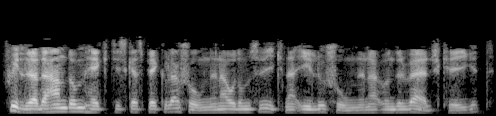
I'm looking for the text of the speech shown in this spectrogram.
skildrade han de hektiska spekulationerna och de svikna illusionerna under världskriget.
